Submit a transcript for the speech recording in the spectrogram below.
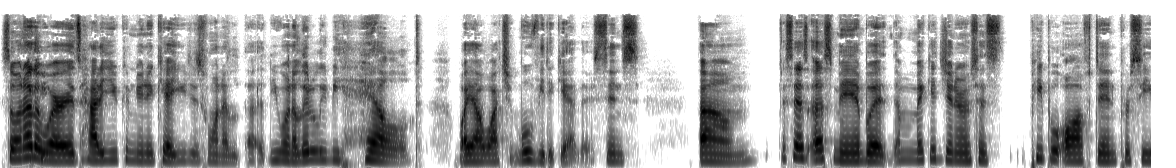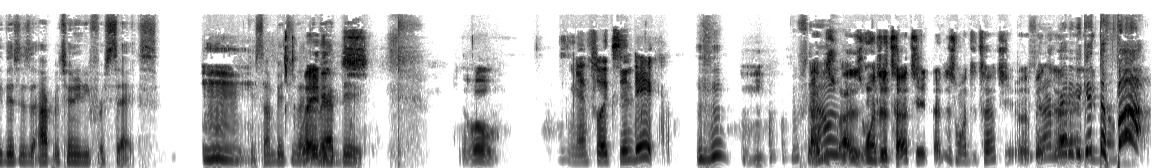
So, in other words, how do you communicate? You just want to uh, you want to literally be held while y'all watch a movie together. Since um, It says us men, but I'm gonna make it general since people often perceive this as an opportunity for sex. Mm. Some bitches like to grab dick. Ladies. Oh, Netflix and dick. Mhm. Mhm. Who said, I just, I'm, I just want to touch it. I just want to touch it. who said, I'm ready to get the fuck.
